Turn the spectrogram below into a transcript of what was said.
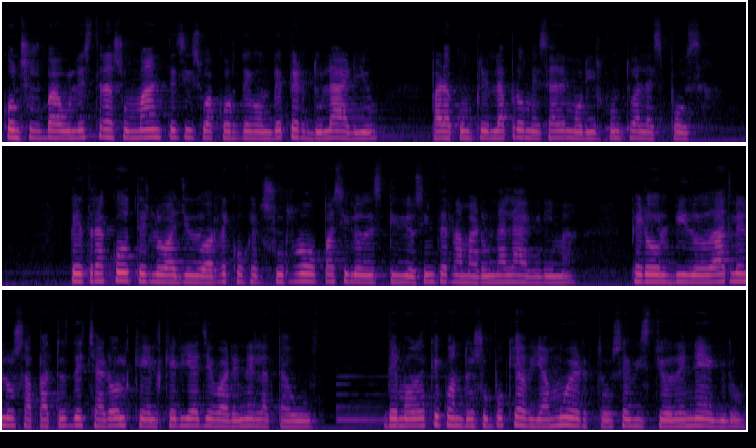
con sus baúles trashumantes y su acordeón de perdulario, para cumplir la promesa de morir junto a la esposa Petra Cotes lo ayudó a recoger sus ropas y lo despidió sin derramar una lágrima, pero olvidó darle los zapatos de charol que él quería llevar en el ataúd. De modo que cuando supo que había muerto, se vistió de negro,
